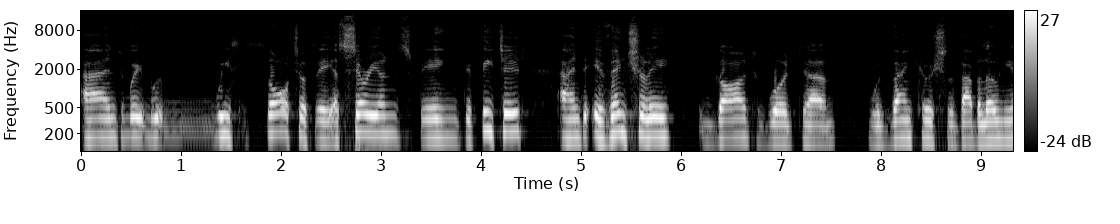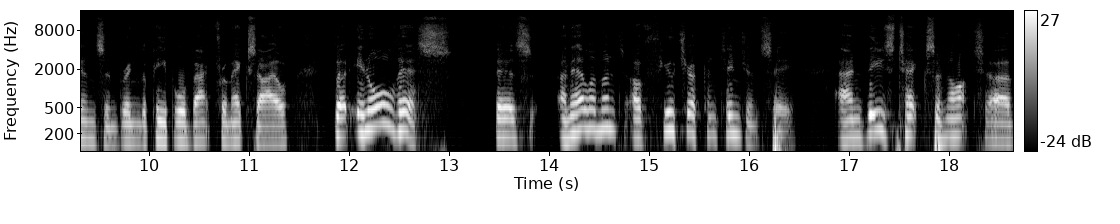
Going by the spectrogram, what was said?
And we, we, we thought of the Assyrians being defeated and eventually God would, um, would vanquish the Babylonians and bring the people back from exile. But in all this, there's an element of future contingency, and these texts are not. Uh,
